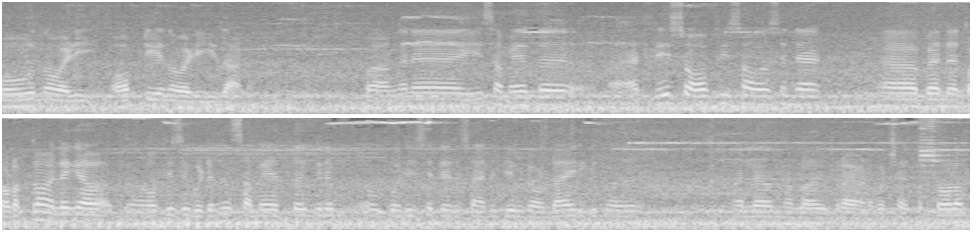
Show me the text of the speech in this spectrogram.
പോകുന്ന വഴി ഓപ്റ്റ് ചെയ്യുന്ന വഴി ഇതാണ്. അപ്പോൾ അങ്ങനെ ഈ സമയത്ത് അറ്റ്ലീസ്റ്റ് ഓഫീസ് ഹവേഴ്സിന്റെ പിന്നെ തുടക്കം അല്ലെങ്കിൽ ഓഫീസ് വിടുന്ന സമയത്തെങ്കിലും പോലീസിന്റെ ഒരു സാന്നിധ്യം ഇവിടെ ഉണ്ടായിരിക്കുന്നത് നല്ലതെന്നുള്ള അഭിപ്രായമാണ്. പക്ഷേ എത്രത്തോളം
